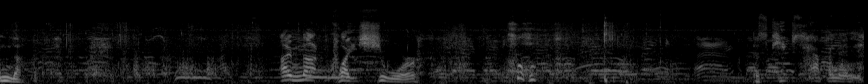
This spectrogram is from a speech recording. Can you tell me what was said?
I'm not. I'm not quite sure. Oh, this keeps happening.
